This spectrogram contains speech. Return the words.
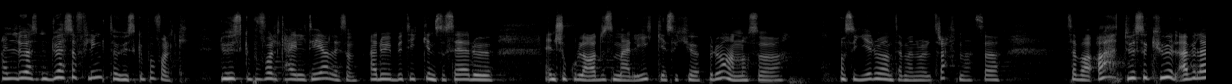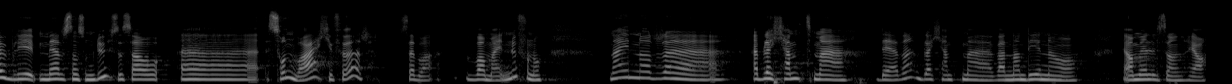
Du er, du er, så flink til å huske på folk. Du husker på folk hele tida. Liksom. Er du i butikken, så ser du en sjokolade som jeg liker, så kjøper du den, og så, og så gir du den til meg når du treffer meg. Så, så jeg bare ah, 'Du er så kul. Jeg vil òg bli mer sånn som du.' Så sa hun eh, 'Sånn var jeg ikke før.' Så jeg bare 'Hva mener du for noe?' Nei, når eh, jeg ble kjent med dere, ble kjent med vennene dine og ja, med liksom, ja,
